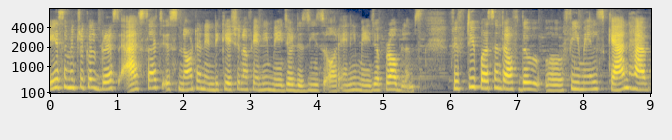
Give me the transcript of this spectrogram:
asymmetrical breast as such is not an indication of any major disease or any major problems. 50% of the uh, females can have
